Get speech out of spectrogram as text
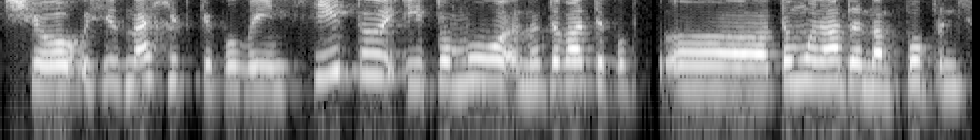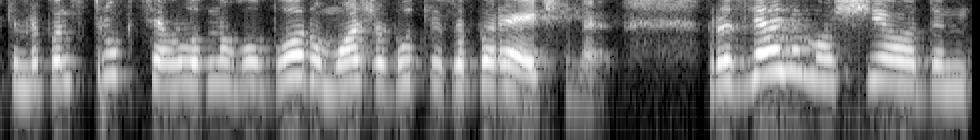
що усі знахідки були інсіто, і тому надавати е, тому надана Бобринським реконструкція головного убору може бути запереченою. Розглянемо ще один е,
